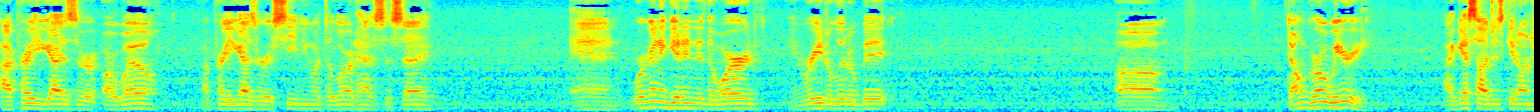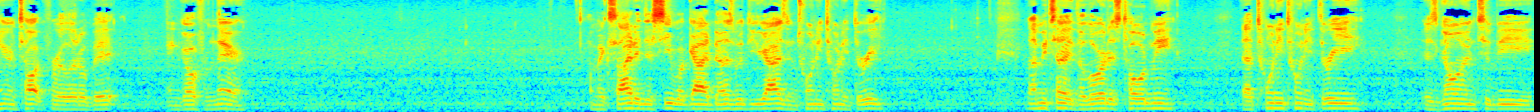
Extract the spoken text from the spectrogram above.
I pray you guys are, are well. I pray you guys are receiving what the Lord has to say. And we're going to get into the Word and read a little bit. Um, don't grow weary. I guess I'll just get on here and talk for a little bit and go from there. I'm excited to see what God does with you guys in 2023. Let me tell you, the Lord has told me that 2023 is going to be.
